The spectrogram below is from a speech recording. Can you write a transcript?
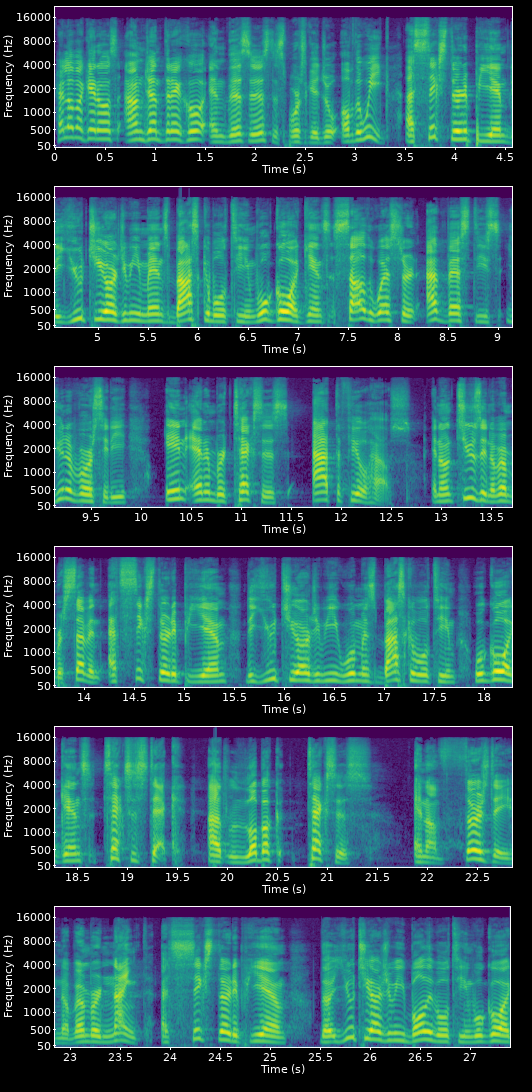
Hello, Vaqueros. I'm Jan Trejo, and this is the sports schedule of the week. At 6:30 p.m., the UTRGV men's basketball team will go against Southwestern Adventist University in Edinburg, Texas, at the Fieldhouse. And on Tuesday, November 7th at 6:30 p.m., the UTRGV women's basketball team will go against Texas Tech at Lubbock, Texas. And on Thursday, November 9th at 6:30 p.m., the UTRGV volleyball team will go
